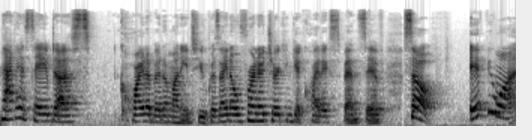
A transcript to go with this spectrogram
that has saved us quite a bit of money too because I know furniture can get quite expensive. So if you want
